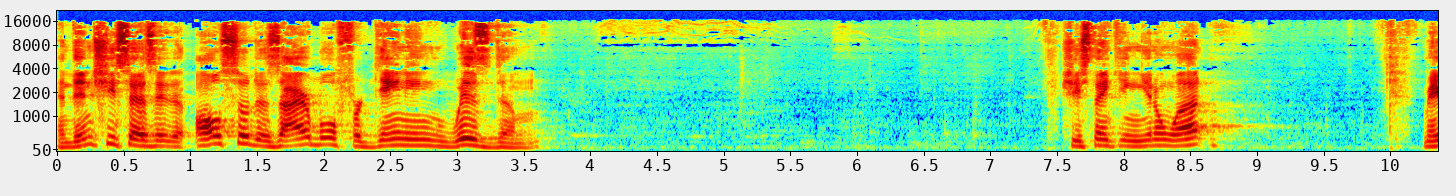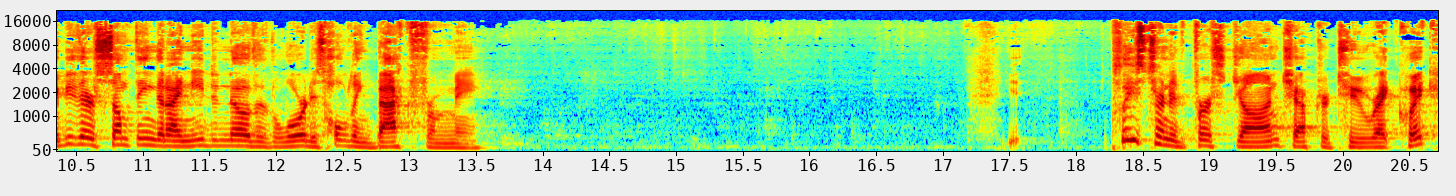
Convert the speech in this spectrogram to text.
And then she says it also desirable for gaining wisdom. She's thinking, you know what? Maybe there's something that I need to know that the Lord is holding back from me. Please turn to 1 John chapter 2 right quick.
